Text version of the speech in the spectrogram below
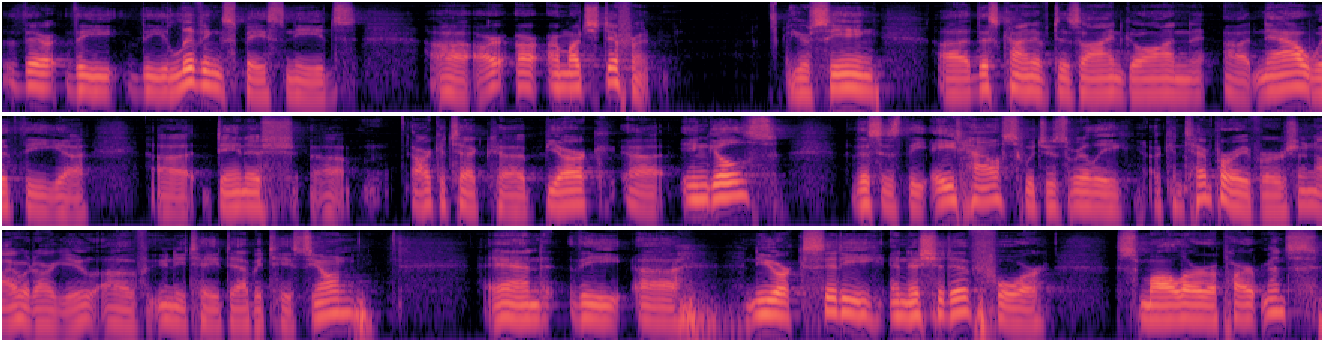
there, the, the living space needs are, are, are much different. You're seeing uh, this kind of design go on uh, now with the uh, uh Danish uh, architect Bjarke Ingels. This is the Eight House, which is really a contemporary version, I would argue, of Unité d'Habitation. And the New York City initiative for smaller apartments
